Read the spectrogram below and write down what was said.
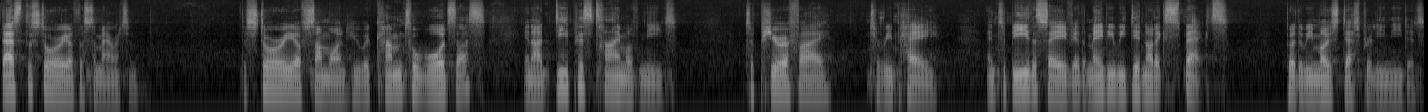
That's the story of the Samaritan. The story of someone who would come towards us in our deepest time of need to purify, to repay, and to be the Savior that maybe we did not expect, but that we most desperately needed.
